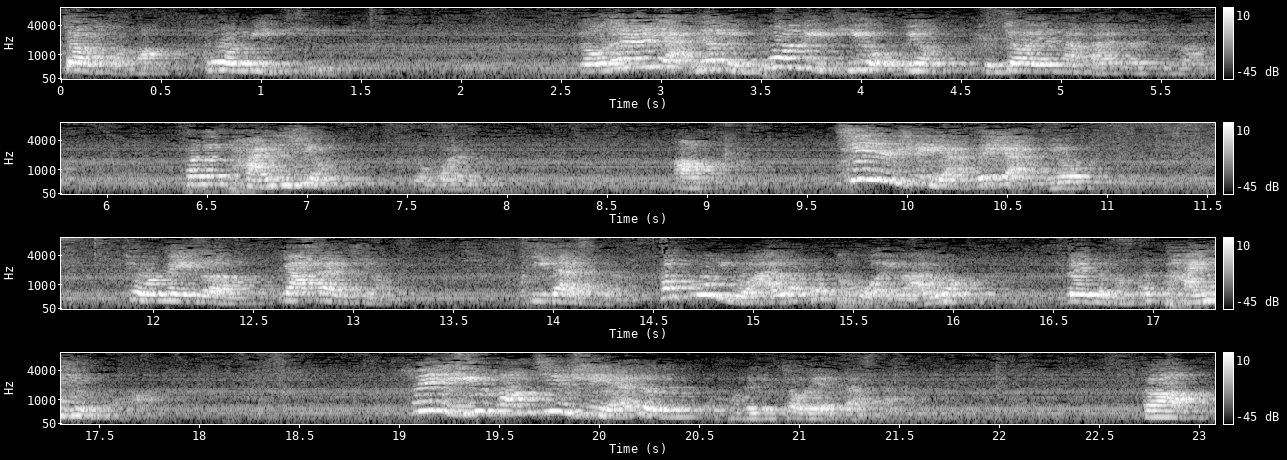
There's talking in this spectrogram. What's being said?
叫什么？玻璃体。有的人眼睛里玻璃体有病，是胶原蛋白问题吗？它跟弹性有关系。啊，近视眼的眼睛就是那个鸭蛋型。鸡蛋型，它不圆了，它椭圆了，为什么？它弹性不好，所以预防近视眼就得补充这个胶原蛋白，是吧？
